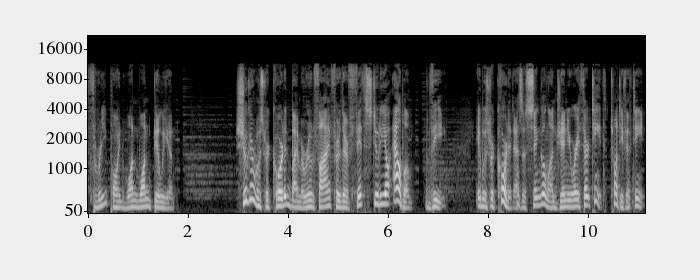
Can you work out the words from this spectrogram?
3.11 billion. Sugar was recorded by Maroon 5 for their fifth studio album, V. It was recorded as a single on January 13th, 2015.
